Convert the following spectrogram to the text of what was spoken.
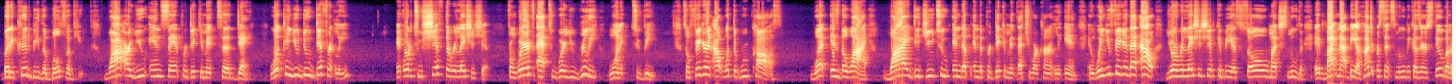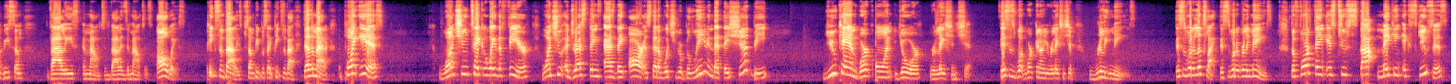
but it could be the both of you. Why are you in said predicament today? What can you do differently in order to shift the relationship from where it's at to where you really want it to be? So figuring out what the root cause, what is the why? Why did you two end up in the predicament that you are currently in? And when you figure that out, your relationship could be a so much smoother. It might not be 100% smooth because there's still going to be some valleys and mountains, valleys and mountains. Always. Peaks and valleys. Some people say peaks and valleys. Doesn't matter. The point is, once you take away the fear, once you address things as they are instead of what you're believing that they should be, you can work on your relationship. This is what working on your relationship really means. This is what it looks like. This is what it really means. The fourth thing is to stop making excuses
